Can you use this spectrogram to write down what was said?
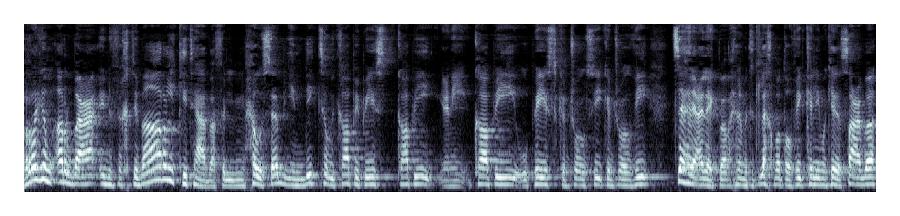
الرقم أربعة إنه في اختبار الكتابة في المحوسب يمديك تسوي copy paste copy يعني copy و paste control C control V تسهل عليك. بعض الأحيان لما تتلخبط وفي كلمة كذا صعبة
